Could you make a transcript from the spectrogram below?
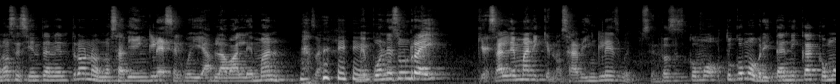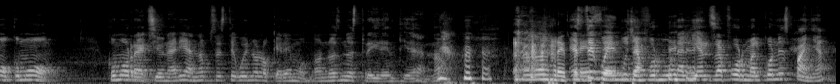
¿no? Se sienta en el trono, no sabía inglés, el güey hablaba alemán. O sea, me pones un rey que es alemán y que no sabe inglés, güey. Pues entonces, ¿cómo, tú como británica, cómo, cómo, cómo reaccionarías? No, pues este güey no lo queremos, ¿no? No es nuestra identidad, ¿no? Este güey pues ya formó una alianza formal con España,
